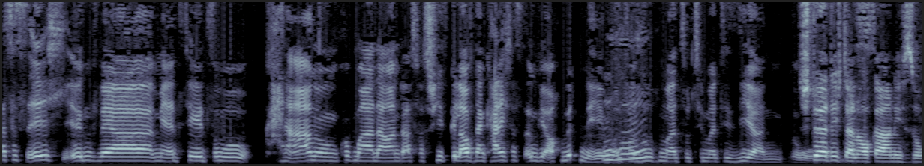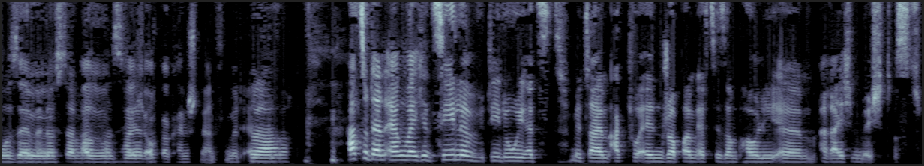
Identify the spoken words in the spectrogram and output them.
was weiß ich, irgendwer mir erzählt, so, keine Ahnung, guck mal, da und da ist was schiefgelaufen, dann kann ich das irgendwie auch mitnehmen und Mhm. versuchen mal zu thematisieren. So. Stört dich dann Das- auch gar nicht so sehr, wenn Nö, das dann mal also habe passiert. ich auch gar keine Schmerzen mit, ehrlich Ja. gesagt. Hast du dann irgendwelche Ziele, die du jetzt mit deinem aktuellen Job beim FC St. Pauli ähm, erreichen möchtest?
